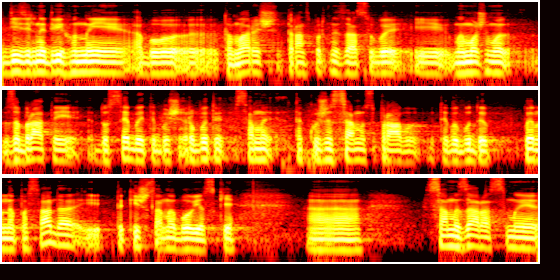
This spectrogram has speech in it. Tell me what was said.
дізельні двигуни або е, там вариш транспортні засоби, і ми можемо забрати до себе, і ти будеш робити саме таку ж саму справу. У тебе буде певна посада і такі ж самі обов'язки. Е, Саме зараз ми,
